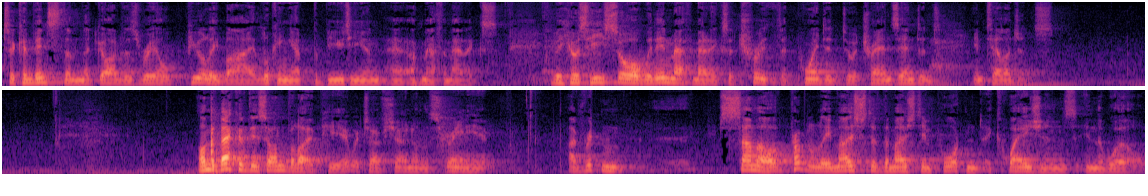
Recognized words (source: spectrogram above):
to convince them that God was real purely by looking at the beauty uh, of mathematics. Because he saw within mathematics a truth that pointed to a transcendent intelligence. On the back of this envelope here, which I've shown on the screen here, I've written some of, probably most of the most important equations in the world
